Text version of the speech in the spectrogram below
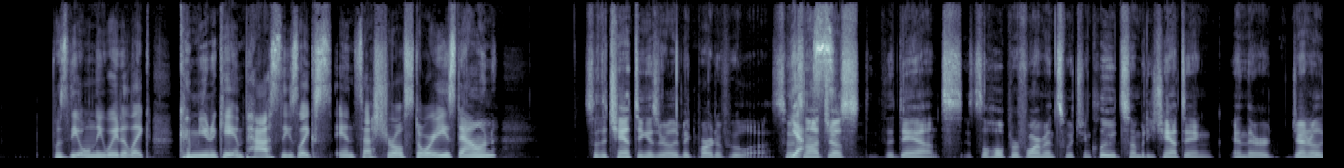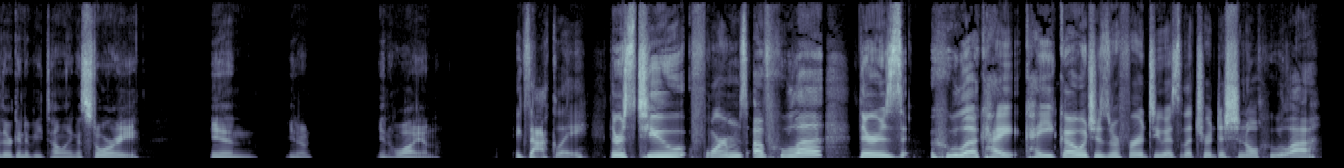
was the only way to like communicate and pass these like s- ancestral stories down. so the chanting is a really big part of hula. So it's not just the dance; it's the whole performance, which includes somebody chanting, and they're generally they're going to be telling a story in you know in Hawaiian. Exactly. There's two forms of hula. There's hula kai- kahiko, which is referred to as the traditional hula.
